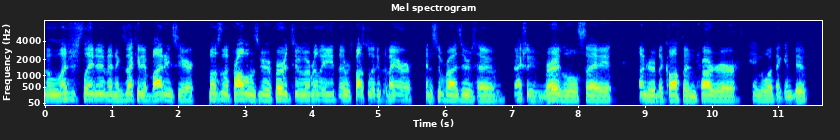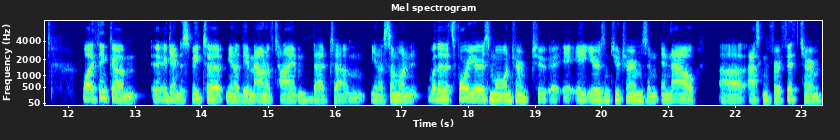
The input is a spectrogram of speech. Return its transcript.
the legislative and executive bodies here. Most of the problems we referred to are really the responsibility of the mayor, and the supervisors have actually very little say under the Kauffman Charter in what they can do. Well, I think um, again to speak to you know the amount of time that um, you know someone whether that's four years in one term, two eight years in two terms, and and now uh, asking for a fifth term,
